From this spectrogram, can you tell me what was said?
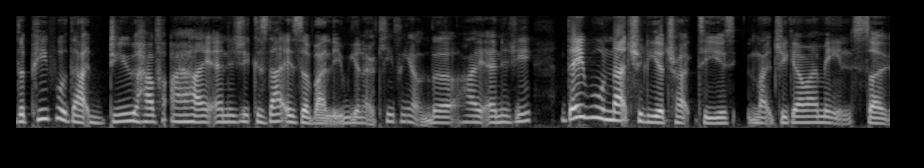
the people that do have high, energy, because that is a value, you know, keeping up the high energy, they will naturally attract to you. Like, do you get what I mean? So,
